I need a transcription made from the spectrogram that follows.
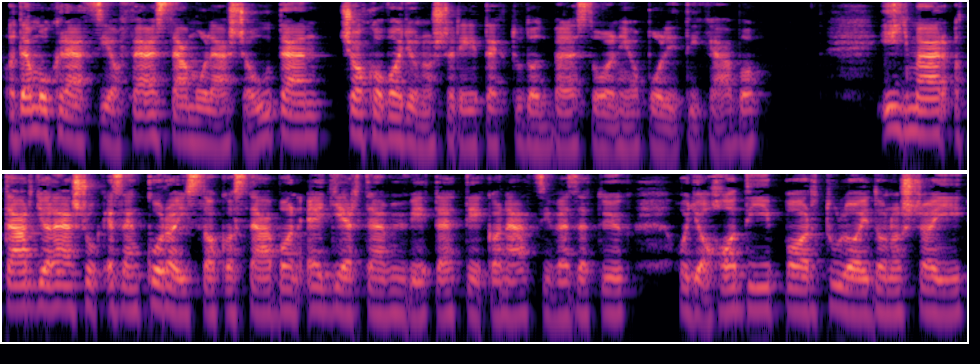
A demokrácia felszámolása után csak a vagyonos réteg tudott beleszólni a politikába. Így már a tárgyalások ezen korai szakaszában egyértelművé tették a náci vezetők, hogy a hadipar tulajdonosai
